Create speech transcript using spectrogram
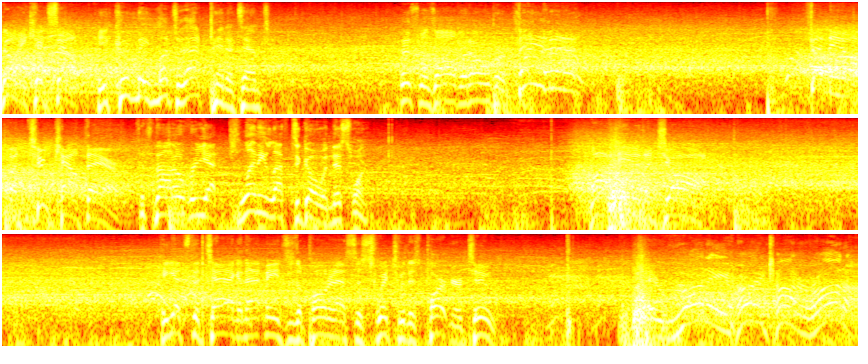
No, he kicks out. He couldn't make much of that pin attempt. This one's all but over. It's not over yet. Plenty left to go in this one. Oh, knee to the jaw. He gets the tag, and that means his opponent has to switch with his partner, too. A running Hurricane Rana.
